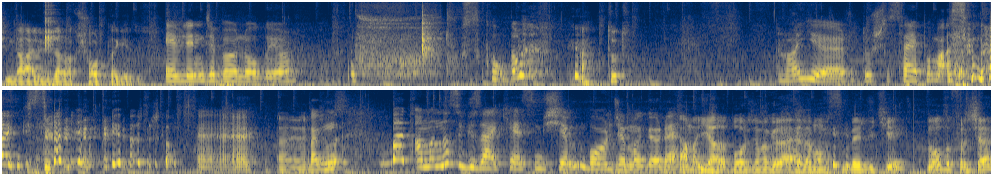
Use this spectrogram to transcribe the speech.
Şimdi halimize bak şortla geziyoruz. Evlenince böyle oluyor. Uf, çok sıkıldım. Ah, tut. Hayır, dur sen yapamazsın ben güzel yapıyorum. He. Aynen. Bak, bak ama nasıl güzel kesmişim borcama göre. Ama yağı borcama göre ayarlamamışsın belli ki. Ne oldu fırça?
